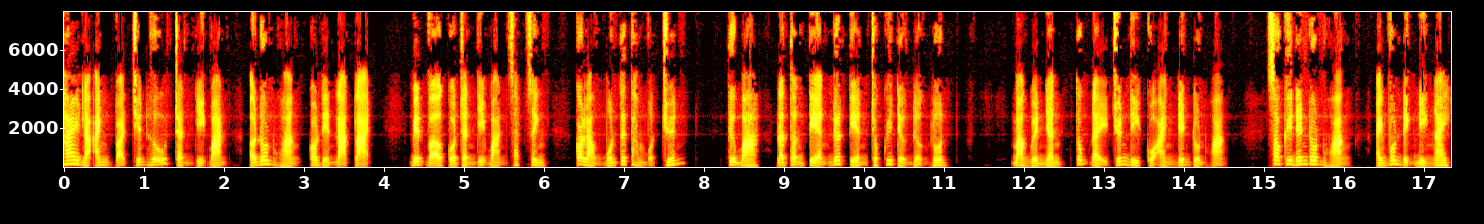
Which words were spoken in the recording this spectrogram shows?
Hai là anh và chiến hữu Trần Nhị Bàn ở Đôn Hoàng có liên lạc lại. Biết vợ của Trần Nhị Bàn sắp sinh, có lòng muốn tới thăm một chuyến. Thứ ba là thuận tiện đưa tiền cho quý đường đường luôn. Ba nguyên nhân thúc đẩy chuyến đi của anh đến Đôn Hoàng. Sau khi đến Đôn Hoàng, anh vốn định đi ngay,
